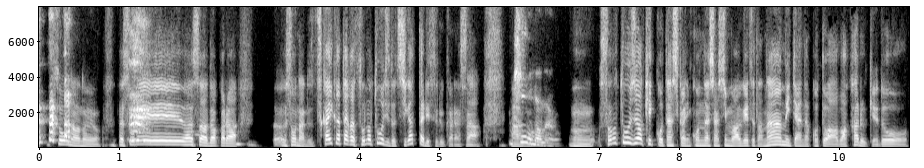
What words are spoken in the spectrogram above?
そうなのよ。それはさ、だから、そうなんです。使い方がその当時と違ったりするからさ。あそうなのよ。うん。その当時は結構確かにこんな写真も上げてたな、みたいなことはわかるけど、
